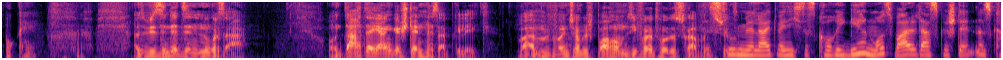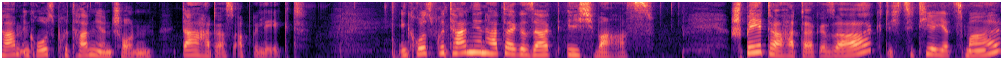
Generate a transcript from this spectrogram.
Okay. Also wir sind jetzt in den USA. Und da hat er ja ein Geständnis abgelegt. Haben wir vorhin schon besprochen, um sie vor der Todesstrafe es zu schützen. Es tut mir leid, wenn ich das korrigieren muss, weil das Geständnis kam in Großbritannien schon. Da hat er es abgelegt. In Großbritannien hat er gesagt, ich war's. Später hat er gesagt, ich zitiere jetzt mal,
